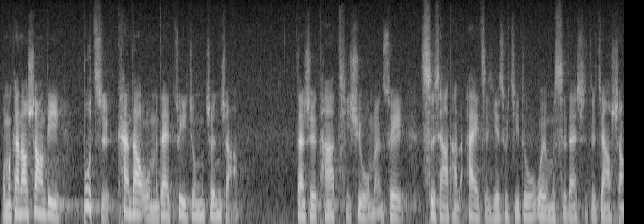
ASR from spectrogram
我们看到上帝不止看到我们在最终挣扎，但是他体恤我们，所以赐下他的爱子耶稣基督为我们死在十字架上，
